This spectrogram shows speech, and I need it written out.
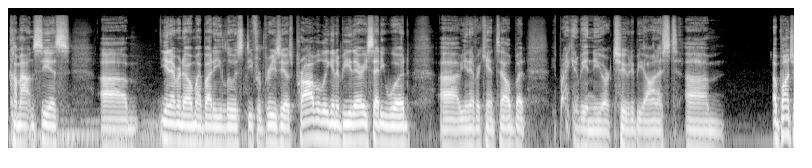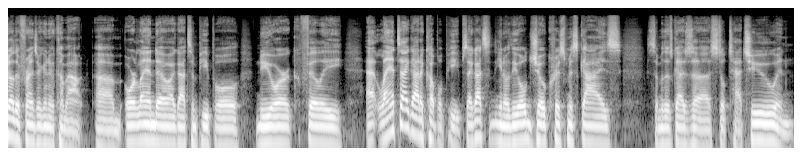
Come out and see us. Um, you never know. My buddy Louis DiFabrizio is probably going to be there. He said he would. Uh, you never can't tell. But he's probably going to be in New York too, to be honest. Um, a bunch of other friends are going to come out. Um, Orlando, I got some people. New York, Philly, Atlanta. I got a couple peeps. I got you know the old Joe Christmas guys. Some of those guys uh, still tattoo, and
